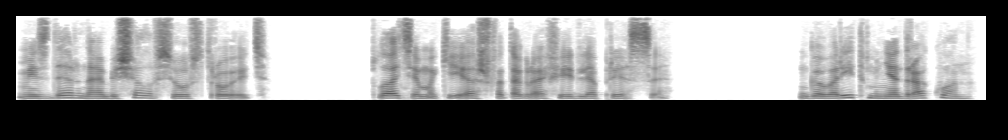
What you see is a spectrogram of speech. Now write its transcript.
Мисс Дерна обещала все устроить. Платье, макияж, фотографии для прессы. Говорит мне дракон —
